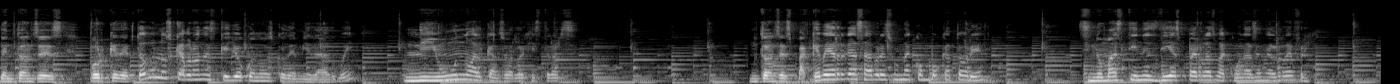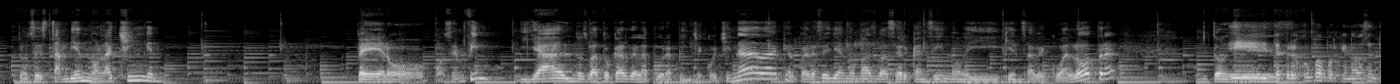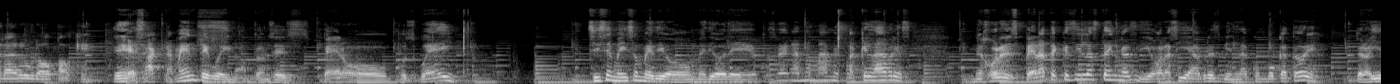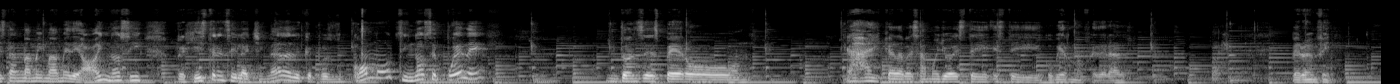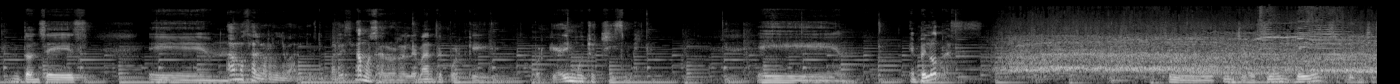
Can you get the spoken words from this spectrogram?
Entonces, porque de todos los cabrones que yo conozco de mi edad, güey, ni uno alcanzó a registrarse. Entonces, ¿para qué vergas abres una convocatoria si nomás tienes 10 perras vacunas en el refri? Entonces, también no la chinguen. Pero, pues en fin, y ya nos va a tocar de la pura pinche cochinada, que al parecer ya nomás va a ser Cancino y quién sabe cuál otra. Entonces, ¿Y te preocupa porque no vas a entrar a Europa o qué? Exactamente, güey. No. Entonces, pero, pues, güey. Sí se me hizo medio, medio de, pues, venga, no mames, ¿para qué la abres? Mejor espérate que sí las tengas y ahora sí abres bien la convocatoria. Pero ahí están mame y mame de, ay, no, sí, regístrense y la chingada de que, pues, ¿cómo? Si no se puede. Entonces, pero... Ay, cada vez amo yo este, este gobierno federal. Pero, en fin. Entonces... Eh, Vamos a lo relevante, ¿te parece? Vamos a lo relevante porque, porque hay mucho chisme. Eh, en pelotas. Su pinche versión de su pinche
